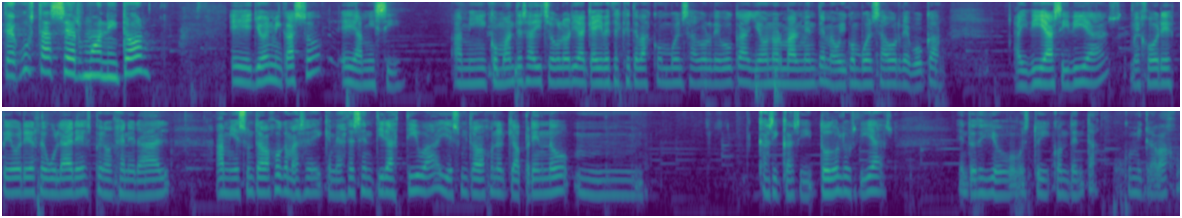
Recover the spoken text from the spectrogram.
¿Te gusta ser monitor? Eh, yo en mi caso, eh, a mí sí. A mí, como antes ha dicho Gloria, que hay veces que te vas con buen sabor de boca, yo normalmente me voy con buen sabor de boca. Hay días y días, mejores, peores, regulares, pero en general a mí es un trabajo que me hace, que me hace sentir activa y es un trabajo en el que aprendo mm, casi casi todos los días. Entonces yo estoy contenta con mi trabajo.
